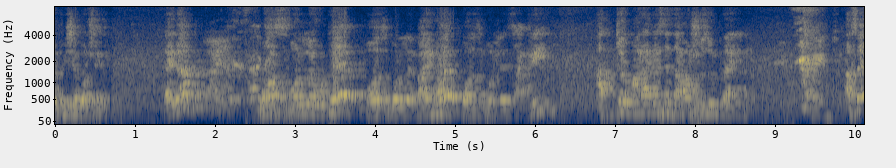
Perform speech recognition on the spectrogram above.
অফিসে বসে। তাই না? বস বললে উঠে, বস বললে বাইর হয়, বস বললে চাকরি। আত্মীয় মারা গেছে, যাওয়ার সুযোগ নাই। আছে?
